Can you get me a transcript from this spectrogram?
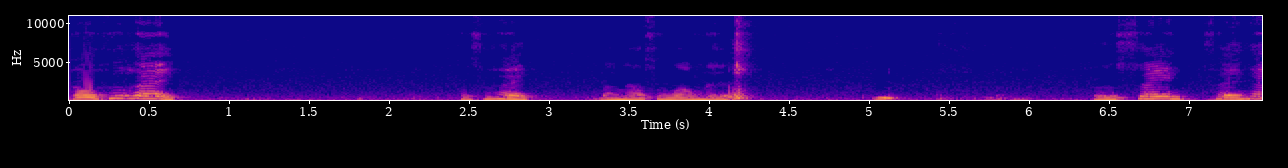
câu thứ hai. Câu thứ hai. Bạn nào xung phong đây ạ? Ờ, sen sen ha.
